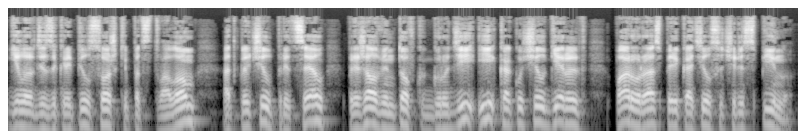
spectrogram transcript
Гилларди закрепил сошки под стволом, отключил прицел, прижал винтовку к груди и, как учил Геральт, пару раз перекатился через спину.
